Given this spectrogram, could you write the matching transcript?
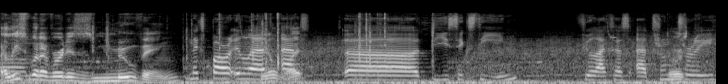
At least Um, whatever it is is moving. Next power inlet You know at uh, D16. Fuel access at room Doors- 3.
